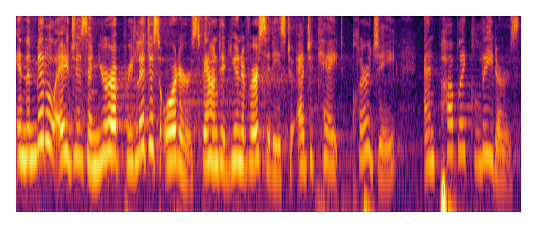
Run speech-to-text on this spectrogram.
In the Middle Ages in Europe, religious orders founded universities to educate clergy and public leaders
